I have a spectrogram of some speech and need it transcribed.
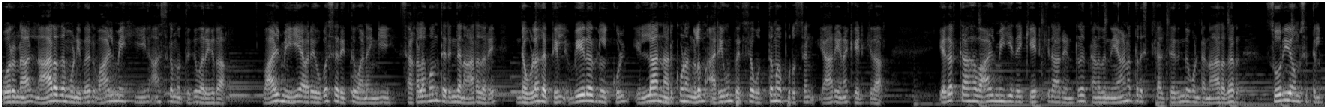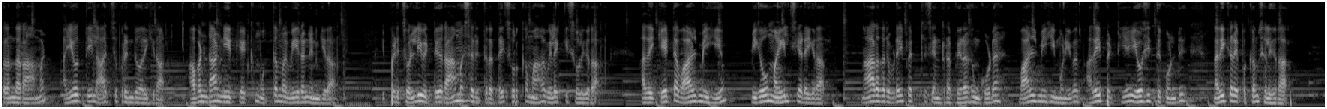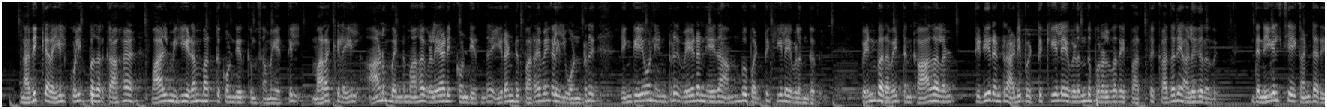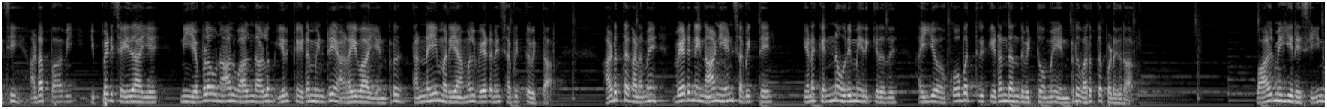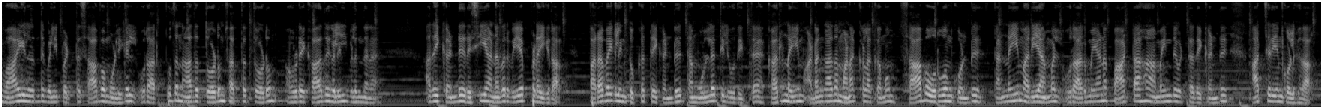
ஒரு நாள் நாரத முனிவர் வால்மீகியின் ஆசிரமத்துக்கு வருகிறார். வால்மீகி அவரை உபசரித்து வணங்கி சகலமும் தெரிந்த நாரதரே இந்த உலகத்தில் வீரர்களுக்குள் எல்லா நற்குணங்களும் அறிவும் பெற்ற உத்தம புருஷன் யார் என கேட்கிறார். எதற்காக வால்மீகி இதை கேட்கிறார் என்று தனது ஞான திருஷ்டியால் தெரிந்து கொண்ட நாரதர் சூரிய வம்சத்தில் பிறந்த ராமன் அயோத்தியில் ஆட்சி புரிந்து வருகிறான். அவன்தான் நீர் கேட்கும் உத்தம வீரன் என்கிறார். இப்படி சொல்லிவிட்டு ராமசரித்திரத்தை சுருக்கமாக விளக்கி சொல்கிறார். அதை கேட்ட வால்மீகியும் மிகவும் மகிழ்ச்சி அடைகிறார் நாரதர் விடைபெற்று சென்ற பிறகும் கூட வால்மீகி முனிவர் அதை பற்றியே யோசித்து கொண்டு நதிக்கரை பக்கம் செல்கிறார். நதிக்கரையில் குளிப்பதற்காக வால்மீகி இடம் பார்த்து கொண்டிருக்கும் சமயத்தில் மரக்கிளையில் ஆணும் பெண்ணுமாக விளையாடிக் கொண்டிருந்த இரண்டு பறவைகளில் ஒன்று எங்கேயோ நின்று வேடன் எய்த அம்பு பட்டு கீழே விழுந்தது. பெண் பறவை தன் காதலன் திடீரென்று அடிபட்டு கீழே விழுந்து புரள்வதை பார்த்து கதறி அழுகிறது. இந்த நிகழ்ச்சியை கண்டறிச்சி அடப்பாவி இப்படி செய்தாயே? நீ எவ்வளவு நாள் வாழ்ந்தாலும் இருக்க இடமின்றி அலைவாய் என்று தன்னையும் அறியாமல் வேடனை சபித்து விட்டார். அடுத்த கணமே வேடனை நான் ஏன் சபித்தேன்? எனக்கு என்ன உரிமை இருக்கிறது? ஐயோ கோபத்திற்கு இடம் தந்து விட்டோமே என்று வருத்தப்படுகிறார். வால்மீகி ரிஷியின் வாயிலிருந்து வெளிப்பட்ட சாபமொழிகள் ஒரு அற்புத நாதத்தோடும் சத்தத்தோடும் அவருடைய காதுகளில் விழுந்தன. அதைக் கண்டு ரிஷியானவர் வியப்படைகிறார். பறவைகளின் துக்கத்தைக் கண்டு தம் உள்ளத்தில் உதித்த கருணையும் அடங்காத மனக்கலக்கமும் சாப உருவம் கொண்டு தன்னையும் அறியாமல் ஒரு அருமையான பாட்டாக அமைந்து விட்டதைக் கண்டு ஆச்சரியம் கொள்கிறார்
